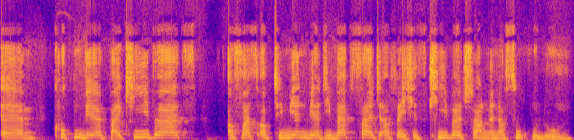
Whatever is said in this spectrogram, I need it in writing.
ähm, gucken wir bei Keywords, auf was optimieren wir die Webseite, auf welches Keyword schauen wir nach Suchvolumen.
